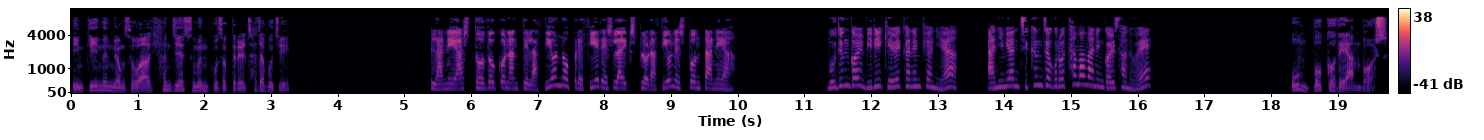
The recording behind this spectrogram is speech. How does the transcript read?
인기 있는 명소와 현지의 숨은 보석들을 찾아보지. ¿Planeas todo con antelación o prefieres la exploración espontánea? 모든 걸 미리 계획하는 편이야? 아니면 즉흥적으로 탐험하는 걸 선호해? Un poco de ambos.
